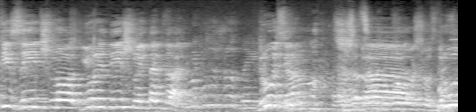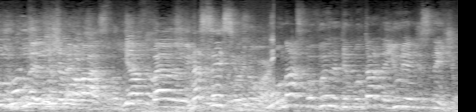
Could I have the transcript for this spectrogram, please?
фізично, юридично і так далі. Не було жодної. Друзі, е, бруду буде дуже багато. Я впевнений. На сесії. У нас побили депутата Юрія Лісничого.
